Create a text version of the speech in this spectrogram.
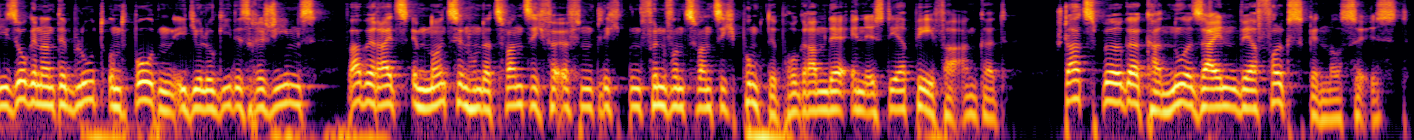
Die sogenannte Blut- und Bodenideologie des Regimes war bereits im 1920 veröffentlichten 25-Punkte-Programm der NSDAP verankert Staatsbürger kann nur sein, wer Volksgenosse ist.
